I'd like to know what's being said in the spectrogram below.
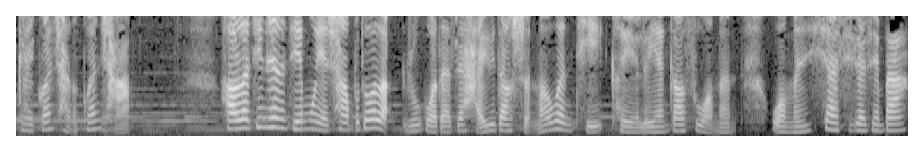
该观察的观察。好了，今天的节目也差不多了。如果大家还遇到什么问题，可以留言告诉我们。我们下期再见吧。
